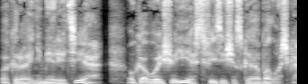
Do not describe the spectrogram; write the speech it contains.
По крайней мере, те, у кого еще есть физическая оболочка.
